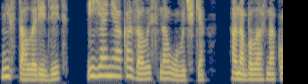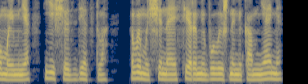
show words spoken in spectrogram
не стала редеть, и я не оказалась на улочке — она была знакомой мне еще с детства, вымощенная серыми булыжными камнями,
